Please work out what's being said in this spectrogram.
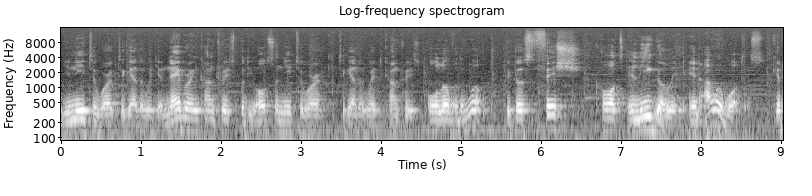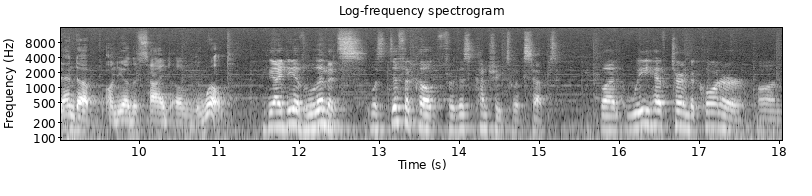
you need to work together with your neighboring countries, but you also need to work together with countries all over the world. Because fish caught illegally in our waters could end up on the other side of the world. The idea of limits was difficult for this country to accept, but we have turned a corner on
